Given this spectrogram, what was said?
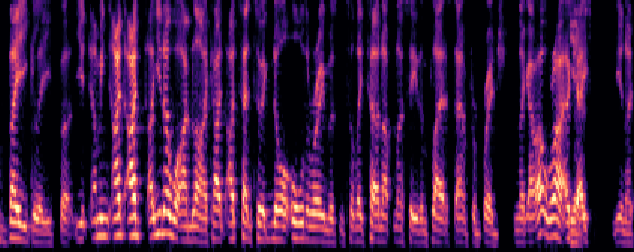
vaguely, but you, I mean, I, I, you know what I'm like. I, I tend to ignore all the rumors until they turn up and I see them play at Stamford Bridge, and they go, "Oh, right, okay," yeah. you know.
